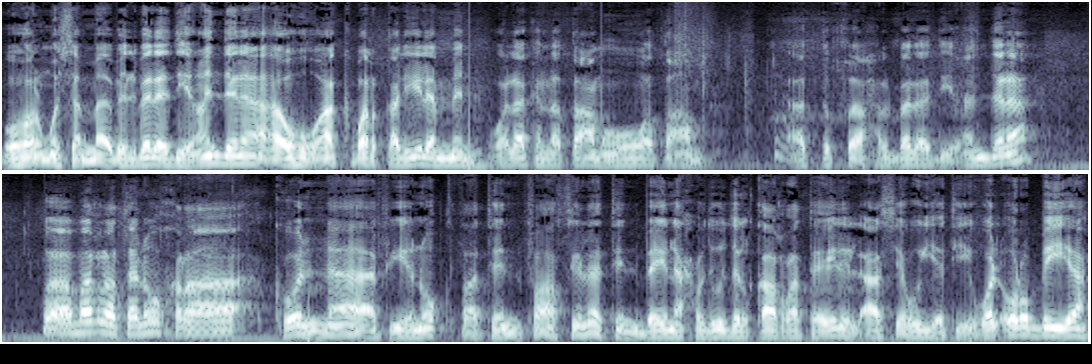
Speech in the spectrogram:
وهو المسمى بالبلدي عندنا أو هو أكبر قليلا منه ولكن طعمه هو طعم التفاح البلدي عندنا. ومرة أخرى كنا في نقطة فاصلة بين حدود القارتين الآسيوية والأوروبية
